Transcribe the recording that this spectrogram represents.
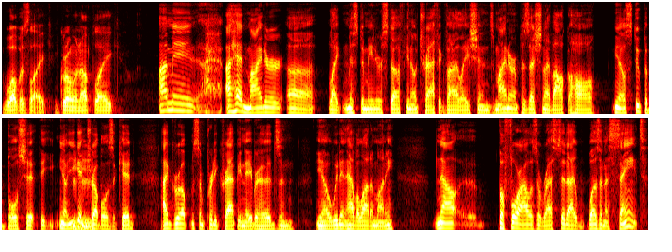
what was like growing up like? I mean, I had minor, uh, like misdemeanor stuff, you know, traffic violations, minor in possession of alcohol, you know, stupid bullshit that, you know, you get in trouble as a kid. I grew up in some pretty crappy neighborhoods and, you know, we didn't have a lot of money. Now, before I was arrested, I wasn't a saint.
